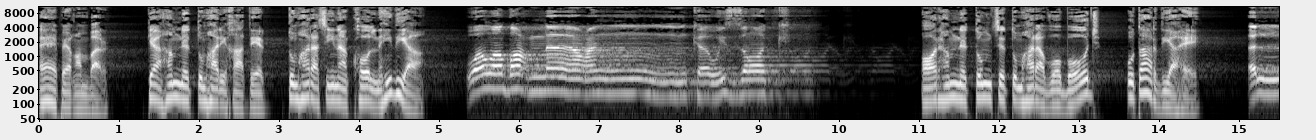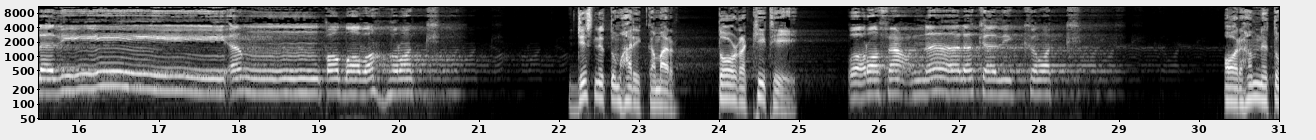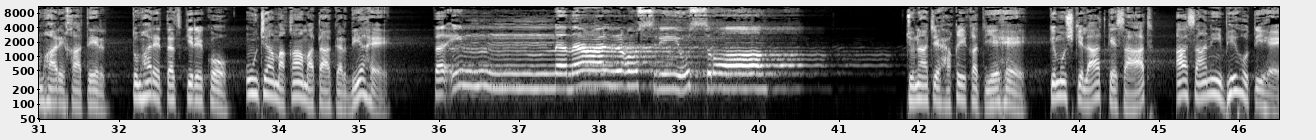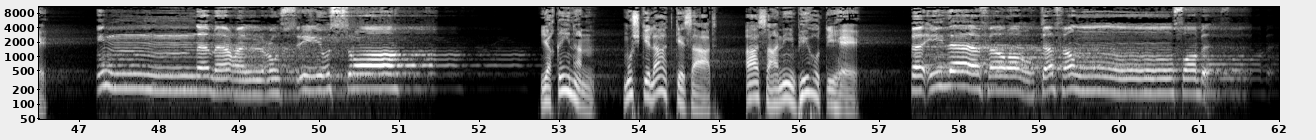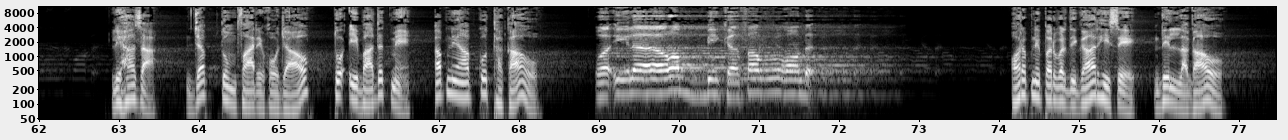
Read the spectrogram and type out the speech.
اے پیغمبر کیا ہم نے تمہاری خاطر تمہارا سینہ کھول نہیں دیا؟ ووضعنا عنك وزرك اور ہم نے تم سے تمہارا وہ بوجھ اتار دیا ہے۔ الذي انقض ظهرك جس نے تمہاری کمر توڑ رکھی تھی۔ ورفعنا لك ذكرك اور ہم نے تمہاری خاطر تمہارے تذکرے کو اونچا مقام عطا کر دیا ہے۔ فإن مع العسر يسرا۔ چنانچہ حقیقت یہ ہے کہ مشکلات کے ساتھ آسانی بھی ہوتی ہے۔ مع العسر يسرا۔ یقیناً مشکلات کے ساتھ آسانی بھی ہوتی ہے۔ فإذا فرغت فانصب لہذا جب تم فارغ ہو جاؤ تو عبادت میں اپنے آپ کو تھکاؤ۔ وإلى ربك فارغب۔ اور اپنے پروردگار ہی سے دل لگاؤ۔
